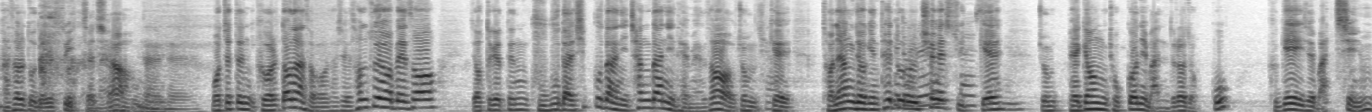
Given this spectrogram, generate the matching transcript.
가설도 낼 수 있잖아요. 그렇죠. 네, 네. 뭐 어쨌든 그걸 떠나서 사실 선수협에서 어떻게든 9구단, 10구단이 창단이 되면서 좀 그렇죠. 이렇게 전향적인 태도를 태도를 취할 수 취할 수 있게 있는. 좀 배경 조건이 만들어졌고 그게 이제 마침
